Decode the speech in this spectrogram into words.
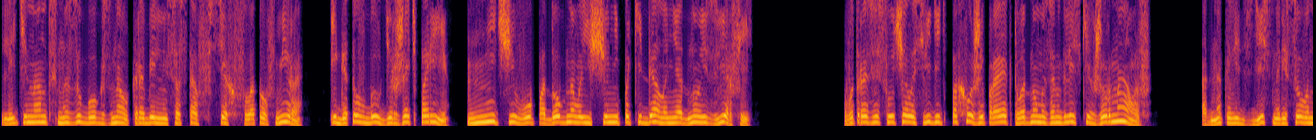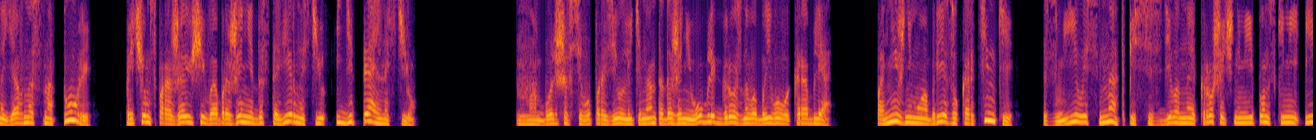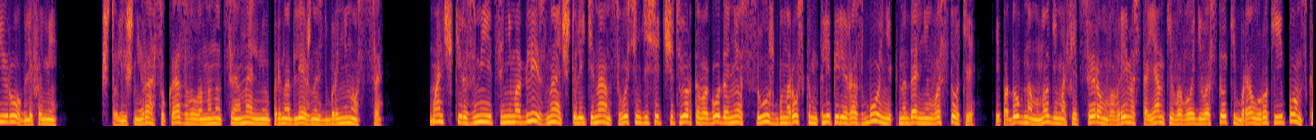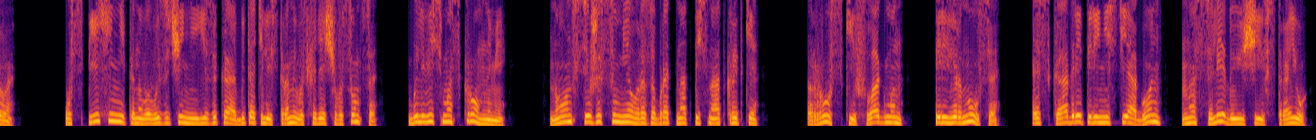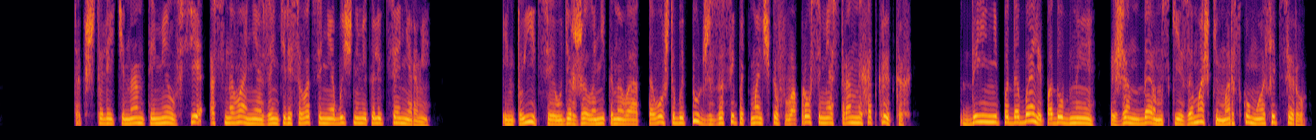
Лейтенант на зубок знал корабельный состав всех флотов мира и готов был держать пари. Ничего подобного еще не покидало ни одной из верфей. Вот разве случалось видеть похожий проект в одном из английских журналов? Однако ведь здесь нарисовано явно с натуры, причем с поражающей воображение достоверностью и детальностью. Но больше всего поразил лейтенанта даже не облик грозного боевого корабля. По нижнему обрезу картинки змеилась надпись, сделанная крошечными японскими иероглифами, что лишний раз указывало на национальную принадлежность броненосца. Мальчики, разумеется, не могли знать, что лейтенант с 84-го года нес службу на русском клипере «Разбойник» на Дальнем Востоке и, подобно многим офицерам, во время стоянки во Владивостоке брал уроки японского. Успехи Никонова в изучении языка обитателей страны восходящего солнца были весьма скромными, но он все же сумел разобрать надпись на открытке «Русский флагман перевернулся, эскадре перенести огонь на следующий в строю». Так что лейтенант имел все основания заинтересоваться необычными коллекционерами. Интуиция удержала Никонова от того, чтобы тут же засыпать мальчиков вопросами о странных открытках. Да и не подобали подобные жандармские замашки морскому офицеру.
